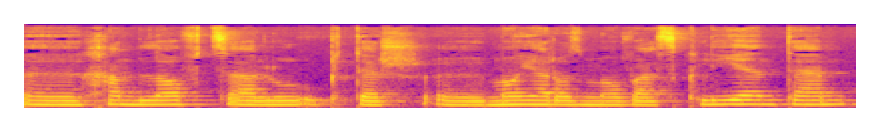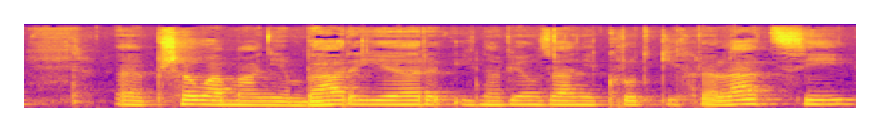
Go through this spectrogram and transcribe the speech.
y, handlowca lub też moja rozmowa z klientem, przełamanie barier i nawiązanie krótkich relacji.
